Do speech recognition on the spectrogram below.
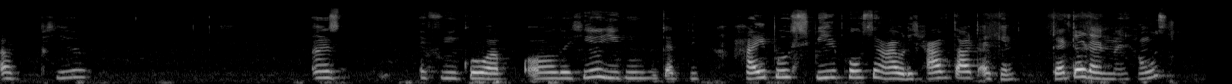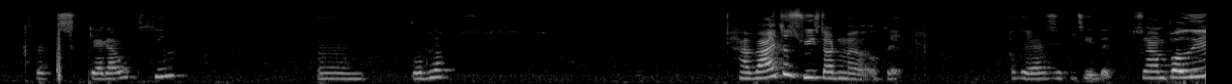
up here. As if you go up all the here, you can get the hyper speed potion. I already have that. I can get it in my house. Let's get out here. Um, blah, Have I just restarted my okay? Okay, as you can see, the trampoline.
